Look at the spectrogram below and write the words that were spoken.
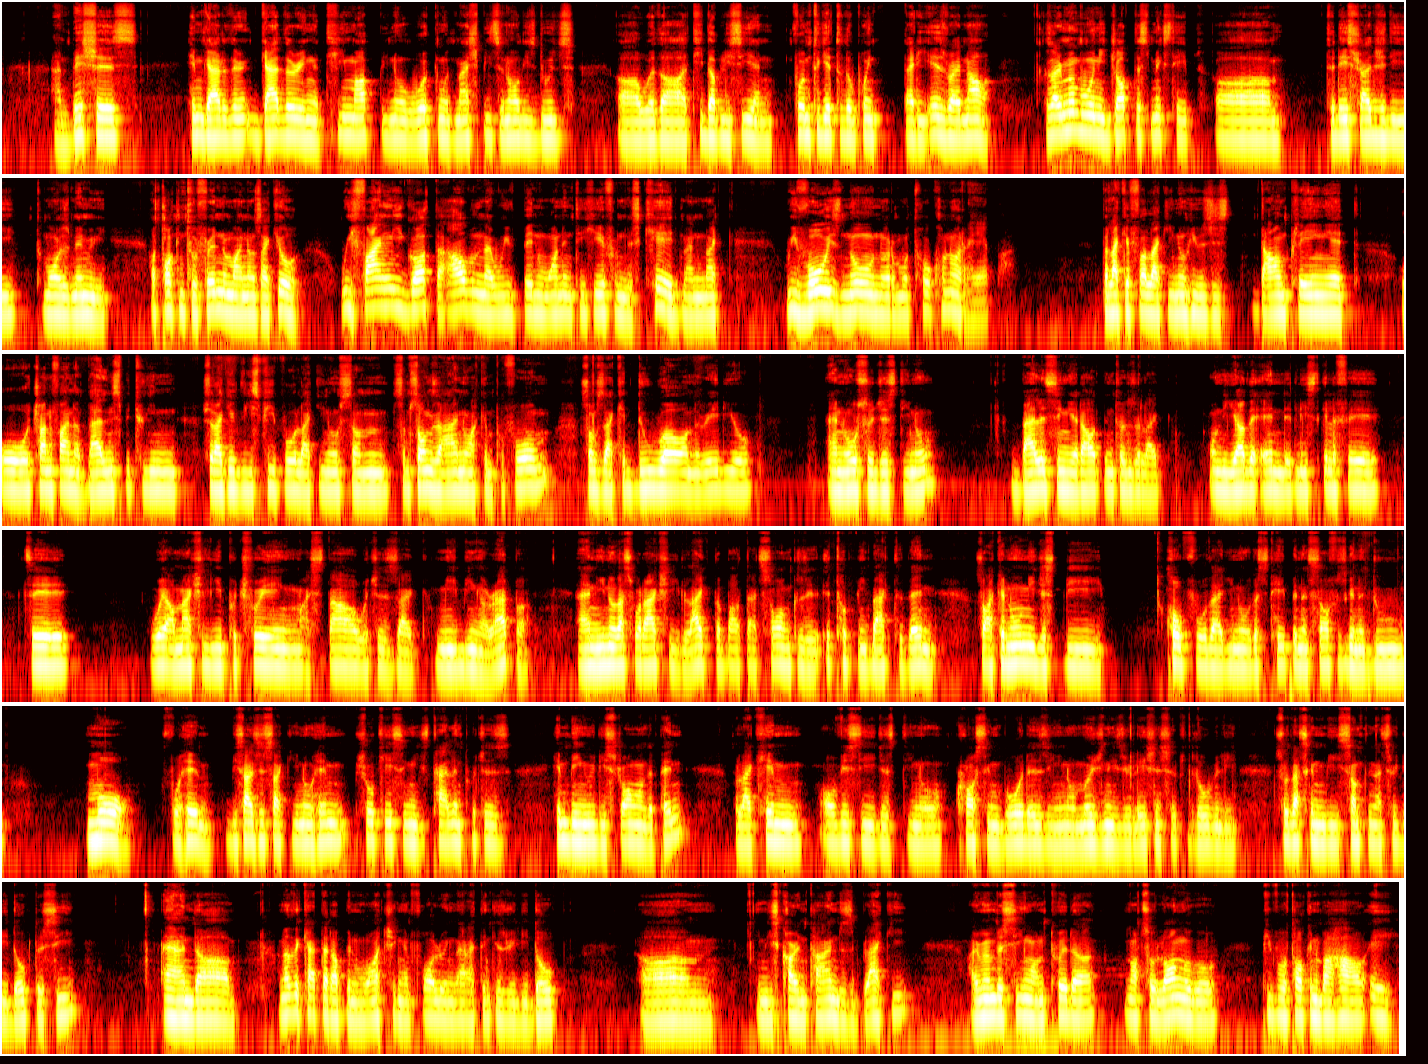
Ambitiouz, him gathering, gathering a team up, you know, working with MashBeatz and all these dudes uh, with uh, TWC. And for him to get to the point that he is right now. Because I remember when he dropped this mixtape, um, Today's Tragedy, Tomorrow's Memory I was talking to a friend of mine. I was like, yo, we finally got the album that we've been wanting to hear from this kid, man. Like, we've always known Ormotoko rap. But like, it felt like, you know, he was just downplaying it or trying to find a balance between should I give these people like you know some some songs that I know I can perform, songs that I can do well on the radio, and also just you know balancing it out in terms of like on the other end at least say where I'm actually portraying my style, which is like me being a rapper. And you know that's what I actually liked about that song because it, it took me back to then. So I can only just be hopeful that you know this tape in itself is gonna do more for him besides just like you know him showcasing his talent which is him being really strong on the pen but like him obviously just you know crossing borders and you know merging these relationships globally. So that's going to be something that's really dope to see. And uh, another cat that i've been watching and following that i think is really dope um, in these current times is Blxckie. I remember seeing on twitter not so long ago people talking about how hey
